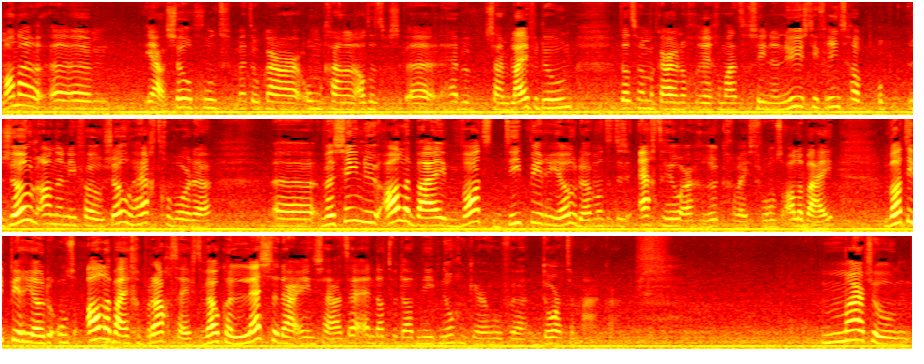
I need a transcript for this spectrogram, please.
mannen uh, ja, zo goed met elkaar omgaan en altijd uh, hebben, zijn blijven doen. Dat we elkaar nog regelmatig zien. En nu is die vriendschap op zo'n ander niveau zo hecht geworden... Uh, we zien nu allebei wat die periode, want het is echt heel erg ruk geweest voor ons allebei. Wat die periode ons allebei gebracht heeft. Welke lessen daarin zaten. En dat we dat niet nog een keer hoeven door te maken. Maar toen,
